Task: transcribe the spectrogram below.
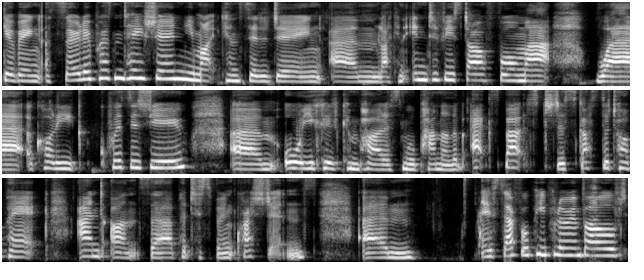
giving a solo presentation, you might consider doing um, like an interview style format where a colleague quizzes you, um, or you could compile a small panel of experts to discuss the topic and answer participant questions. Um, if several people are involved,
